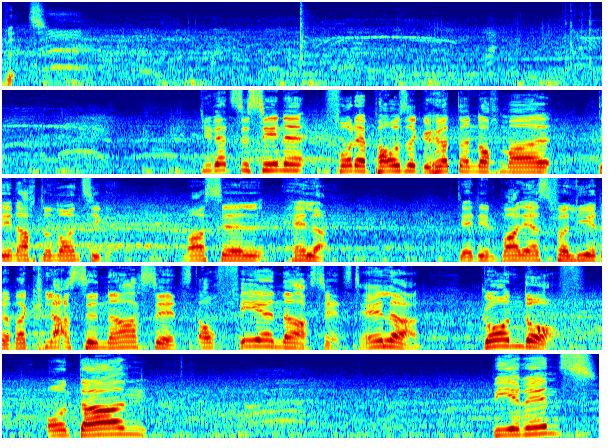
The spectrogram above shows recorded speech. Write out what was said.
wird. Die letzte Szene vor der Pause gehört dann nochmal den 98er. Marcel Heller, der den Ball erst verliert, aber klasse nachsetzt, auch fair nachsetzt. Heller, Gondorf und dann Behrens.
